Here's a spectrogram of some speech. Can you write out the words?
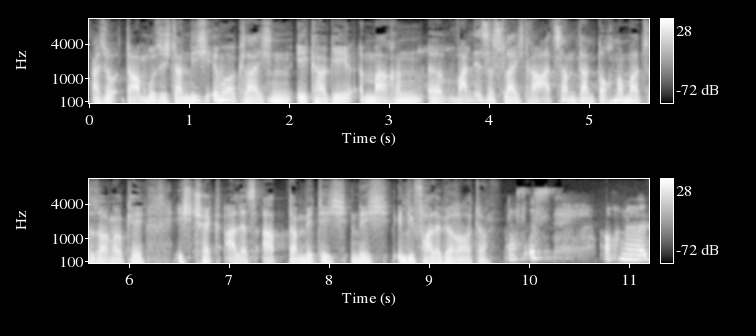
Also da muss ich dann nicht immer gleich ein EKG machen. Äh, wann ist es vielleicht ratsam, dann doch nochmal zu sagen, okay, ich check alles ab, damit ich nicht in die Falle gerate? Das ist auch eine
